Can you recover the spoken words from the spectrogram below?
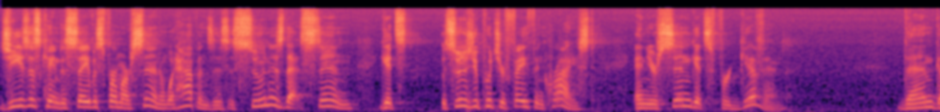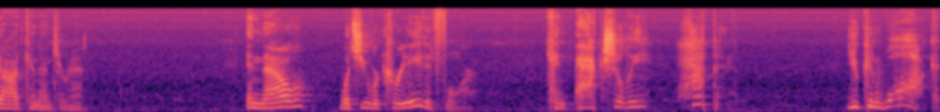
Jesus came to save us from our sin, and what happens is, as soon as that sin gets as soon as you put your faith in Christ and your sin gets forgiven, then God can enter in. And now, what you were created for can actually happen. You can walk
